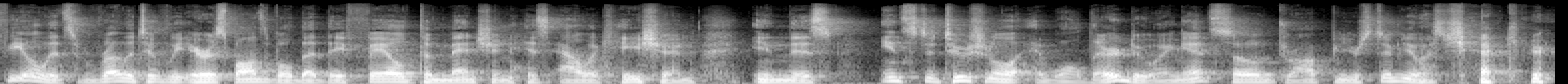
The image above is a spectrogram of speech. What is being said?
feel it's relatively irresponsible that they failed to mention his allocation in this institutional well they're doing it so drop your stimulus check here.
